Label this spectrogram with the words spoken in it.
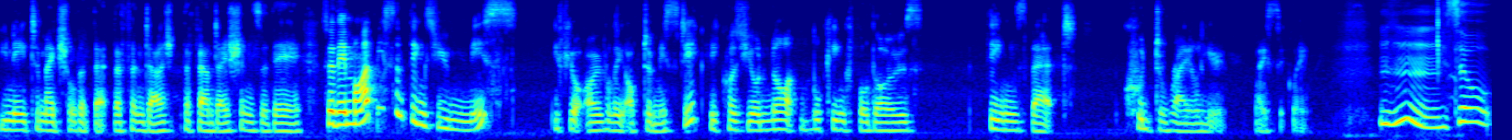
you need to make sure that, that the, foundation, the foundations are there. So there might be some things you miss if you're overly optimistic because you're not looking for those things that could derail you, basically. Hmm. So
